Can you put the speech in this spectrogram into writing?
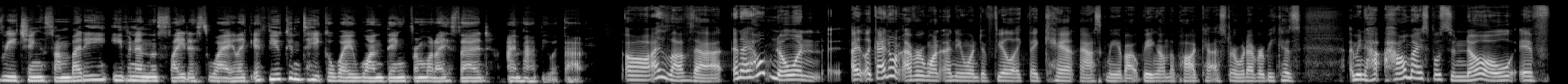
reaching somebody, even in the slightest way. Like, if you can take away one thing from what I said, I'm happy with that. Oh, I love that. And I hope no one I like I don't ever want anyone to feel like they can't ask me about being on the podcast or whatever because I mean, how, how am I supposed to know if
